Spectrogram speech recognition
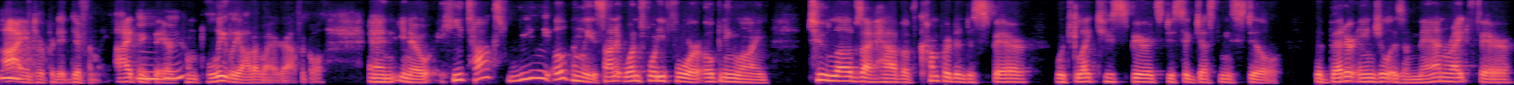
mm. i interpret it differently i think mm-hmm. they are mm-hmm. completely autobiographical and you know he talks really openly sonnet 144 opening line Two loves I have of comfort and despair, which like two spirits do suggest me still. The better angel is a man right fair,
